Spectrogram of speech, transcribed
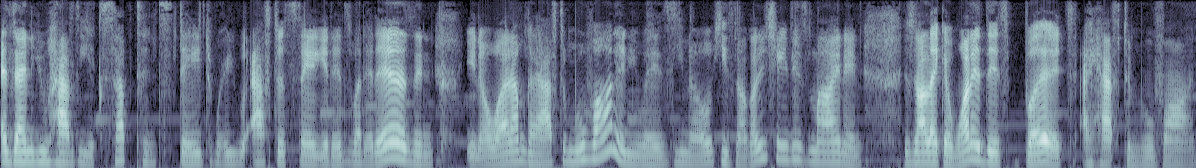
And then you have the acceptance stage where you have to say it is what it is. And you know what? I'm going to have to move on anyways. You know, he's not going to change his mind. And it's not like I wanted this, but I have to move on.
